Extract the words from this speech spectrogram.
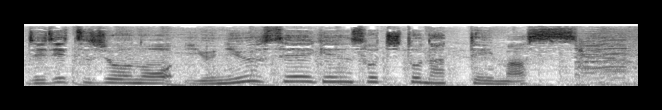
事実上の輸入制限措置となっています。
